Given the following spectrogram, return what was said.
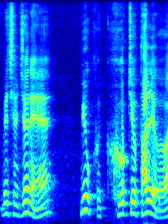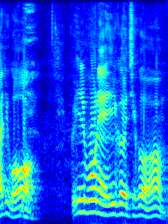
며칠 전에 미국 그 급지급 달려가가지고 예. 그 일본에 이거 지금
